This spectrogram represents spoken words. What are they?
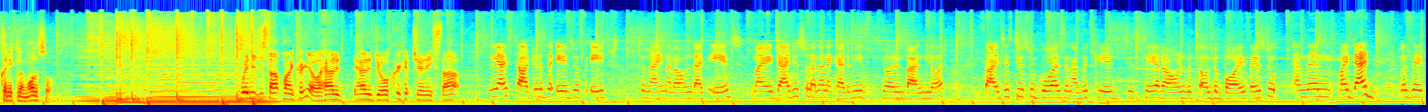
curriculum also. When did you start playing cricket, or how did how did your cricket journey start? I started at the age of 8 to 9, around that age. My dad used to run an academy here in Bangalore. So I just used to go as another kid, just play around with all the boys. I used to, and then my dad was like,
